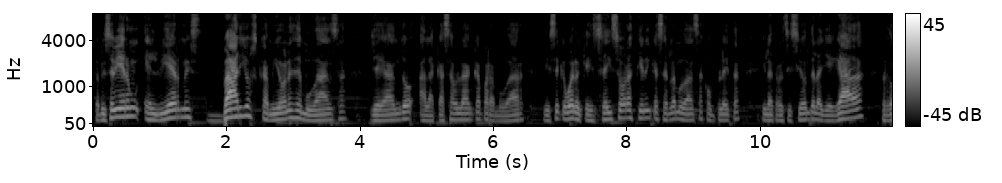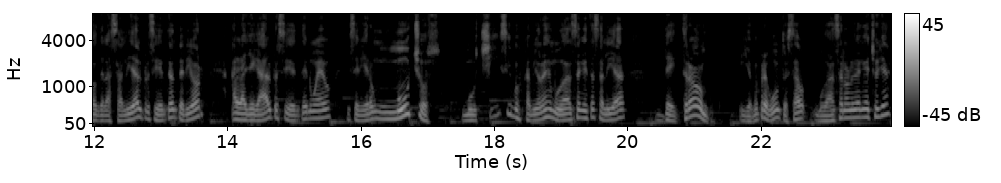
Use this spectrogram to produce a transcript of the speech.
También se vieron el viernes varios camiones de mudanza llegando a la Casa Blanca para mudar. Y dice que bueno, que en seis horas tienen que hacer la mudanza completa y la transición de la llegada, perdón, de la salida del presidente anterior a la llegada del presidente nuevo y se vieron muchos, muchísimos camiones de mudanza en esta salida de Trump. Y yo me pregunto, ¿esa mudanza no lo habían hecho ya?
